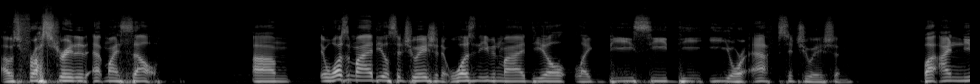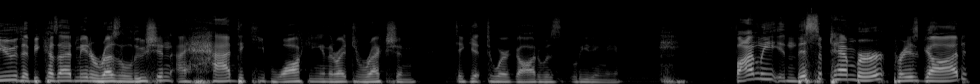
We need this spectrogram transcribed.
I was frustrated at myself. Um, it wasn't my ideal situation. It wasn't even my ideal like B, C, D, E, or F situation. But I knew that because I had made a resolution, I had to keep walking in the right direction to get to where God was leading me. Finally, in this September, praise God,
